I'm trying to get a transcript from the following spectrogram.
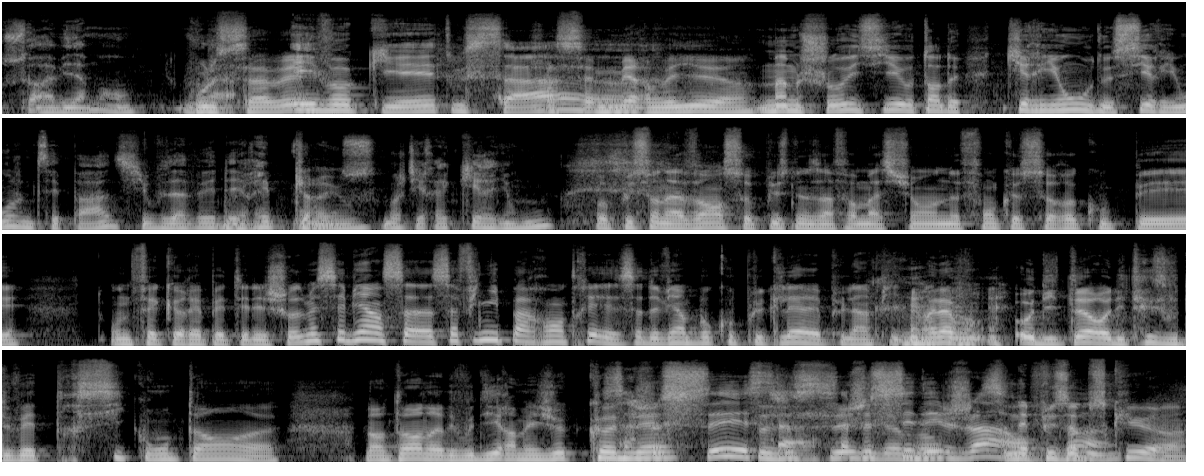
Ça, évidemment. Vous le savez. Évoquer tout ça. Ah, c'est merveilleux. Hein. Même chose ici, autant de Kyrion ou de Sirion, je ne sais pas si vous avez des réponses. Moi, je dirais Kyrion. Au plus on avance, au plus nos informations ne font que se recouper, on ne fait que répéter les choses. Mais c'est bien, ça, finit par rentrer, ça devient beaucoup plus clair et plus limpide. Voilà, vous, auditeurs, auditrices, vous devez être si content euh, d'entendre et de vous dire Ah, mais je connais. Ça, je sais, ça, je sais, déjà. Ce n'est plus obscur.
